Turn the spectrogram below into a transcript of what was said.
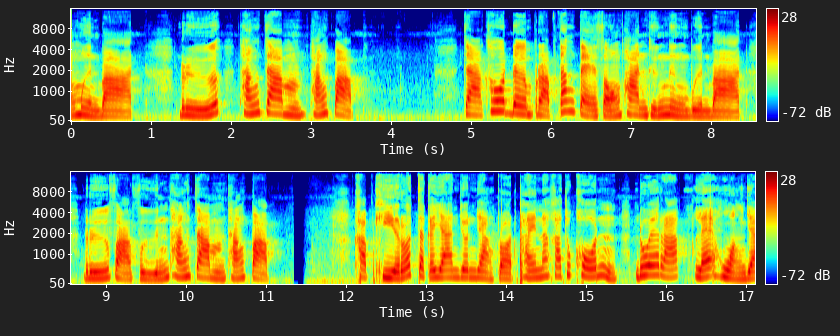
20,000 บาท หรือทั้งจำทั้งปรับ จากโทษเดิมปรับตั้งแต่ 2,000 ถึง 10,000 บาท หรือฝ่าฝืนทั้งจำทั้งปรับ ขับขี่รถจักรยานยนต์อย่างปลอดภัยนะคะทุกคน ด้วยรักและห่วงใย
